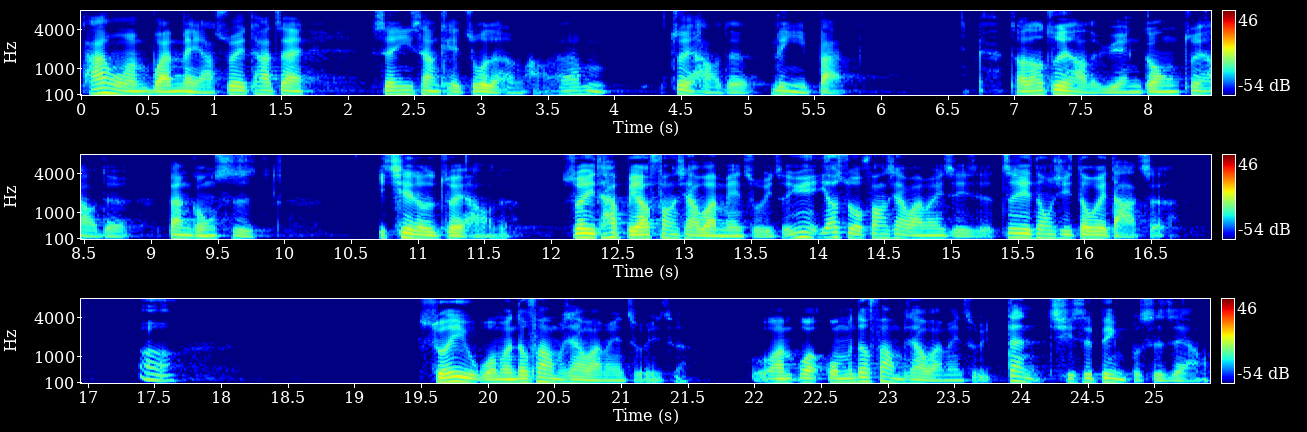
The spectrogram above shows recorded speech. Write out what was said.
他完完美啊，所以他在生意上可以做得很好，他最好的另一半，找到最好的员工，最好的办公室。一切都是最好的，所以他不要放下完美主义者，因为要说放下完美主义者，这些东西都会打折。嗯，所以我们都放不下完美主义者，完我我们都放不下完美主义，但其实并不是这样的，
